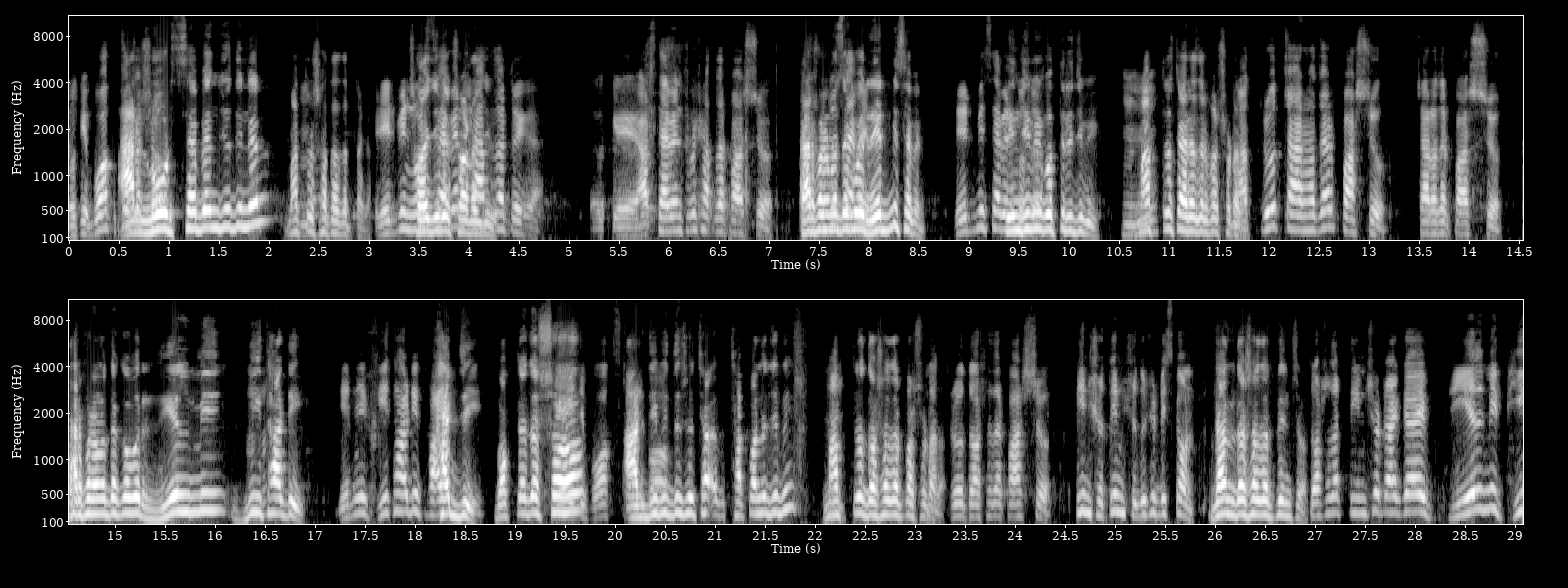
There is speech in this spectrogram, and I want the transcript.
okay box আর নোট সেভেন যদি নেন মাত্র সাত হাজার টাকা। রেডমি নোট 6 GB, সেভেন 128 সাত হাজার টাকা। ওকে আর সেভেন প্রো সাত হাজার পাঁচশো তারপর আমরা দেখব রেডমি সেভেন রেডমি সেভেন তিন জিবি বত্রিশ জিবি মাত্র চার হাজার পাঁচশো টাকা। মাত্র চার হাজার পাঁচশো চার হাজার পাঁচশো। তারপর আমরা দেখব Realme B thirty Redmi V five five G box charger সহ আট জিবি মাত্র দশ হাজার পাঁচশো টাকা। মাত্র দশ হাজার পাঁচশো তিনশো তিনশো দুশো ডিসকাউন্ট যান দশ হাজার তিনশো। দশ হাজার তিনশো টাকায় Realme V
